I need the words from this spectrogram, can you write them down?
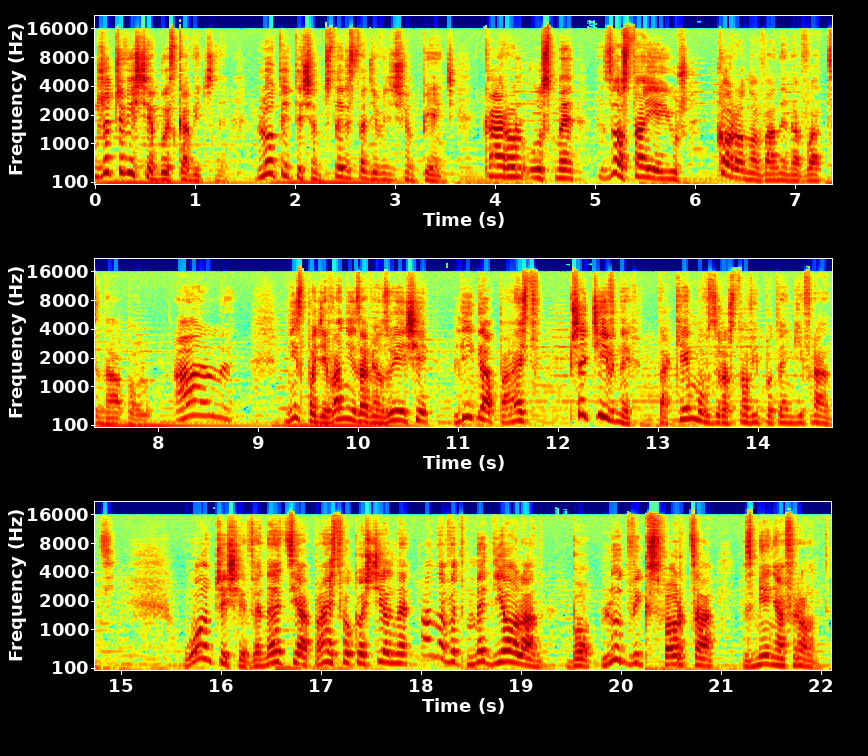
rzeczywiście błyskawiczny. Luty 1495. Karol VIII zostaje już koronowany na władcy Neapolu. Ale niespodziewanie zawiązuje się Liga Państw przeciwnych takiemu wzrostowi potęgi Francji. Łączy się Wenecja, państwo kościelne, a nawet Mediolan, bo Ludwik Sforza zmienia front.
